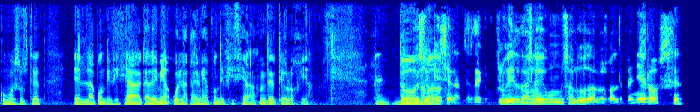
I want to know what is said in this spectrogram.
como es usted en la Pontificia Academia o en la Academia Pontificia de Teología. Pues yo quisiera, antes de concluir, darle un saludo a los valdepeñeros,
